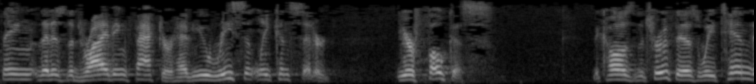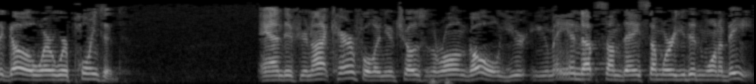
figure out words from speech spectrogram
thing that is the driving factor? Have you recently considered your focus? Because the truth is we tend to go where we're pointed. And if you're not careful and you've chosen the wrong goal, you, you may end up someday somewhere you didn't want to be.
